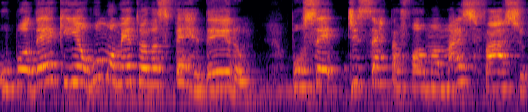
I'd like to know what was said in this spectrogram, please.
o poder que em algum momento elas perderam por ser, de certa forma, mais fácil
